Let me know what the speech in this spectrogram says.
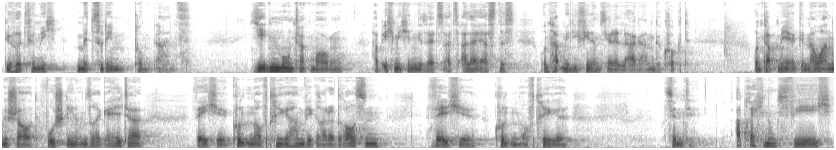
gehört für mich mit zu dem Punkt 1. Jeden Montagmorgen habe ich mich hingesetzt als allererstes und habe mir die finanzielle Lage angeguckt und habe mir genau angeschaut, wo stehen unsere Gehälter, welche Kundenaufträge haben wir gerade draußen, welche Kundenaufträge sind abrechnungsfähig,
